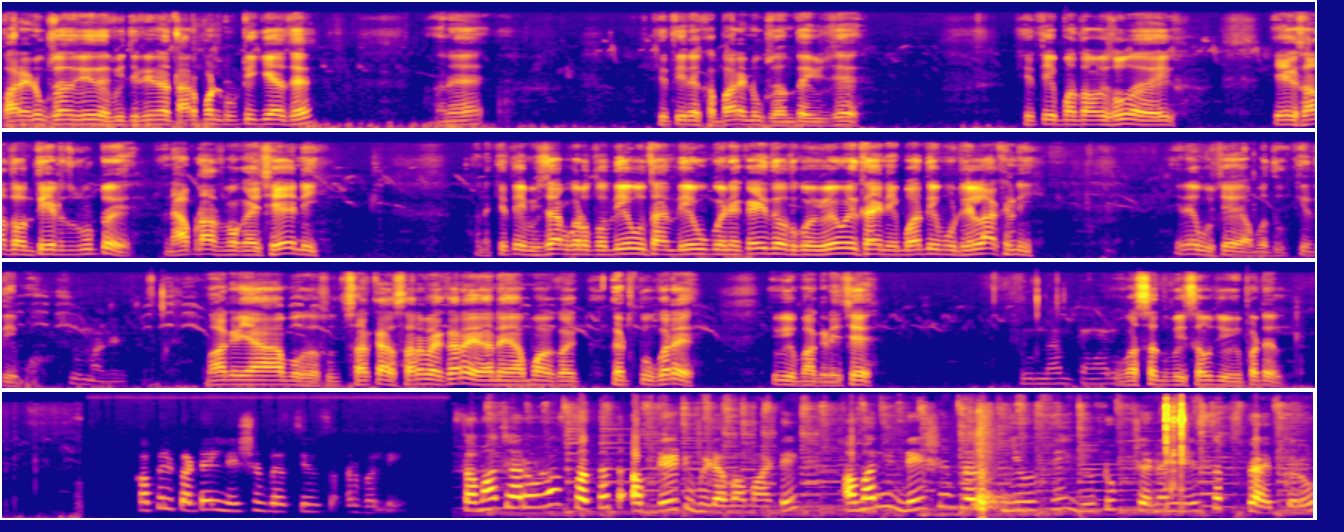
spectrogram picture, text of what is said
ભારે નુકસાન થયું છે. વીજળીના તાર પણ તૂટી ગયા છે અને ખેતીને ભારે નુકસાન થયું છે. ખેતીમાં તો હવે શું એક સાધો સાતો તેર તૂટે અને આપણા હાથમાં કંઈ છે નહીં. અને ખેતી હિસાબ કરો તો દેવું થાય દેવું કોઈને કહી દો તો કોઈ વ્યવહાર થાય નહીં બધી મૂઠી લાખની. એને એવું છે આ બધું ખેતીમાં શું માગણી માગણી આ સરકાર સર્વે કરે અને આમાં કંઈક ઘટતું કરે એવી માગણી છે. શું નામ તમારું? Vasantbhai Saujibhai Patel. Kapil Patel nation plus news Aravalli. સમાચારોના સતત અપડેટ મેળવવા માટે અમારી નેશન પ્લસ ન્યૂઝની યુટ્યુબ ચેનલને સબસ્ક્રાઇબ કરો.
